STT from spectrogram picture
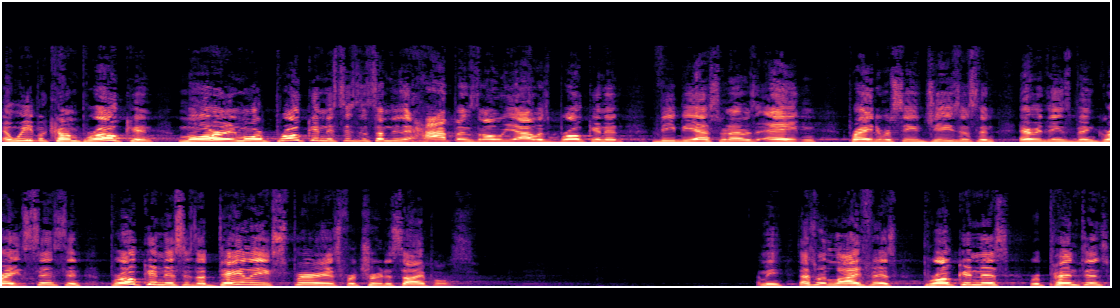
And we become broken more and more. Brokenness isn't something that happens. Oh, yeah, I was broken at VBS when I was eight and prayed to receive Jesus, and everything's been great since then. Brokenness is a daily experience for true disciples. I mean, that's what life is brokenness, repentance,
